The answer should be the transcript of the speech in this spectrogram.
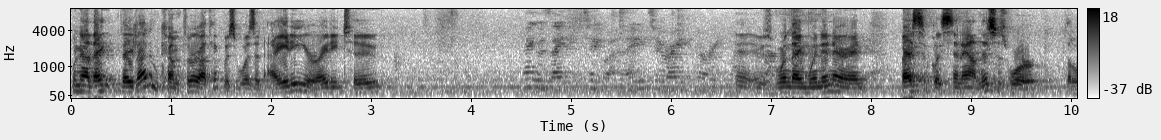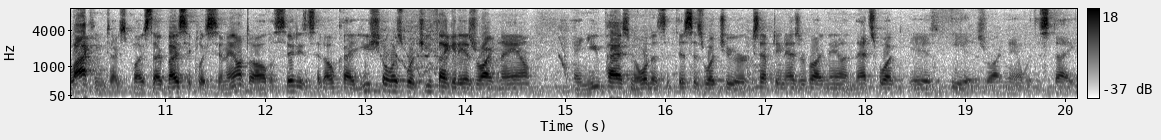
Well, now, they, they let them come through, I think it was, was it 80 or 82? I think it was eighty-two, uh, eighty-two or eighty-three. It was when they went in there and basically sent out, and this is where the lacking takes place, they basically sent out to all the cities and said, okay, you show us what you think it is right now, and you pass an ordinance that this is what you are accepting as of right now, and that's what is, is right now with the state.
